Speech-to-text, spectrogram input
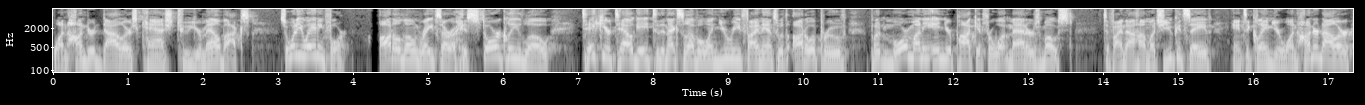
$100 cash to your mailbox. So what are you waiting for? Auto loan rates are historically low Take your tailgate to the next level when you refinance with Auto Approve. Put more money in your pocket for what matters most. To find out how much you could save and to claim your $100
